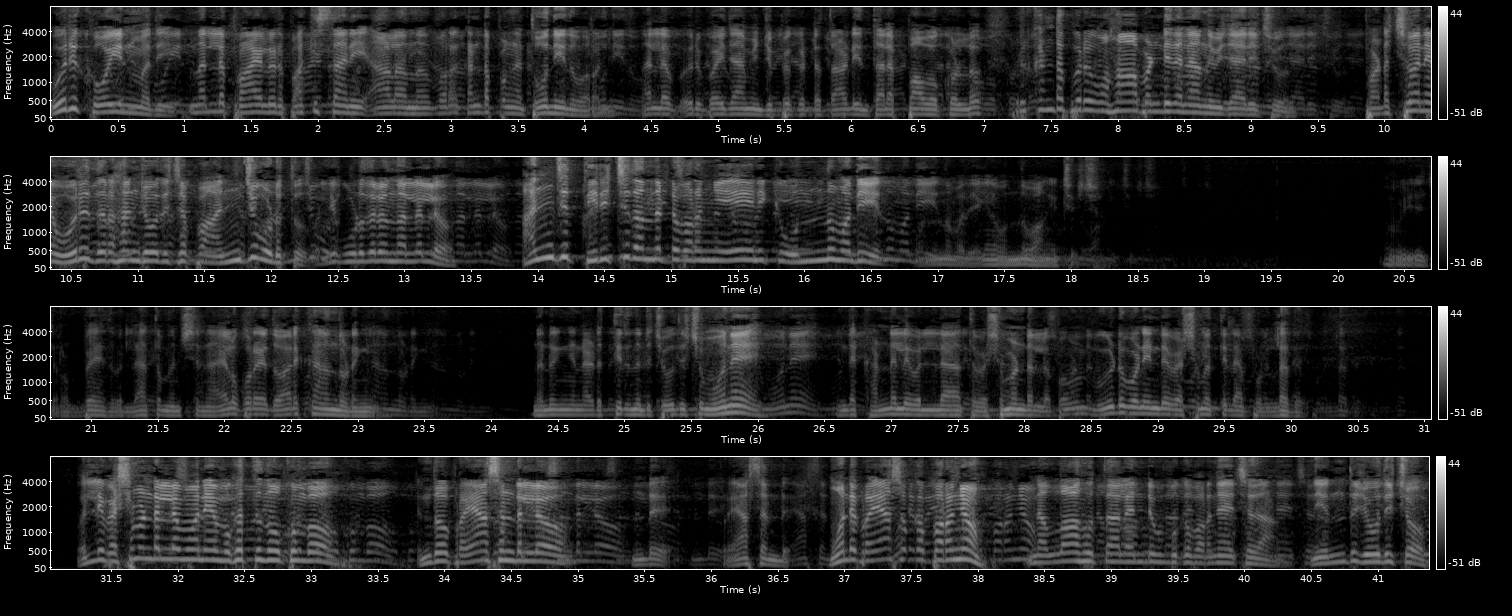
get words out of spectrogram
ഒരു കോയിൻ മതി. നല്ല പ്രായമുള്ള ഒരു പാകിസ്ഥാനി ആളാന്ന് കണ്ടപ്പോ അങ്ങനെ തോന്നി എന്ന് പറഞ്ഞു. നല്ല ഒരു പൈജാമിയും ചുപ്പിക്കെട്ട് താടിയും തലപ്പാവൊക്കെ ഉള്ള. ഒരു കണ്ടപ്പോ ഒരു മഹാപണ്ഡിതനാന്ന് വിചാരിച്ചു. പടച്ചോനെ ഒരു ദൃഹം ചോദിച്ചപ്പോ അഞ്ച് കൊടുത്തു. വലിയ കൂടുതലൊന്നും അല്ലല്ലോ. അഞ്ച് തിരിച്ചു തന്നിട്ട് പറഞ്ഞു ഏ എനിക്ക് ഒന്ന് മതി. ഒന്ന് മതി അങ്ങനെ ഒന്ന് വാങ്ങിച്ചു വെച്ചു. റബ്ബേ വല്ലാത്ത മനുഷ്യൻ അയാൾ കുറെ ദ്വാരക്കാനം തുടങ്ങി. എന്നിട്ട് ഇങ്ങനെ അടുത്തിരുന്നിട്ട് ചോദിച്ചു മോനെ എന്റെ കണ്ണിൽ വല്ലാത്ത വിഷമുണ്ടല്ലോ അപ്പൊ വീട് പണിന്റെ വിഷമത്തിലാ ഉള്ളത്. വലിയ വിഷമുണ്ടല്ലോ മോനെ മുഖത്ത് നോക്കുമ്പോ. എന്തോ പ്രയാസമുണ്ടല്ലോ. ഉണ്ട് പ്രയാസമുണ്ട്. മോന്റെ പ്രയാസമൊക്കെ പറഞ്ഞോ. പിന്നെ അള്ളാഹു താല എന്റെ മുമ്പ് പറഞ്ഞയച്ചതാണ് നീ എന്ത് ചോദിച്ചോ?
